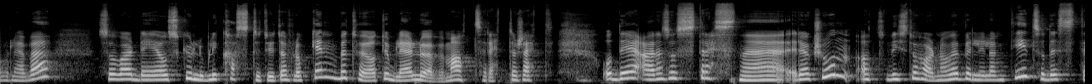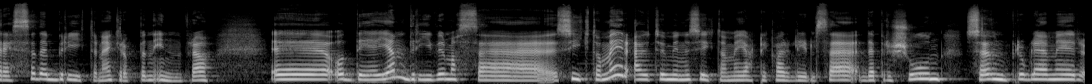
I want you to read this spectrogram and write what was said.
overleve, så var det å skulle bli kastet ut av flokken betød at du ble løvemat, rett og slett. Og det er en så stressende reaksjon at hvis du har den over veldig lang tid, så det stresset det bryter ned kroppen innenfra. Eh, og det igjen driver masse sykdommer. Autoimmune sykdommer, hjerte-karlidelse, depresjon, søvnproblemer,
